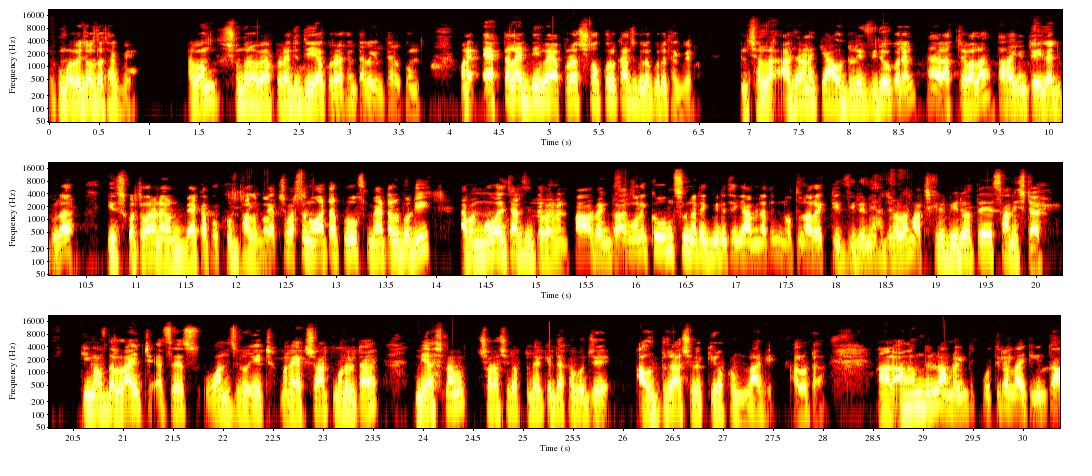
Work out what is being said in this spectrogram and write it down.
এরকম ভাবে জ্বলতে থাকবে। এবং সুন্দরভাবে আপনারা যদি ইয়া করে রাখেন তাহলে কিন্তু এরকম। মানে একটা লাইট দিয়ে ভাই আপনারা সকল কাজগুলো করে থাকবেন ইনশাল্লাহ আর যারা নাকি আউটডোরে ভিডিও করেন হ্যাঁ রাত্রেবেলা তারা কিন্তু এই লাইটগুলো ইউজ করতে পারেন এবং ব্যাকআপও খুব ভালো একশো percent water proof metal body এবং মোবাইল চার্জ দিতে পারবেন পাওয়ার ব্যাংক আসসালামু আলাইকুম সুনাটেক ভিডিও থেকে আমি নাতিম নতুন আরও একটি ভিডিও নিয়ে হাজির হলাম। আজকের ভিডিওতে Sunistar king of the light S S one zero eight মানে একশো আট মডেলটা নিয়ে আসলাম। সরাসরি আপনাদেরকে দেখাবো যে আউটডোরে আসলে কীরকম লাগে আলোটা। আর আলহামদুলিল্লাহ আমরা কিন্তু প্রতিটা লাইটই কিন্তু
